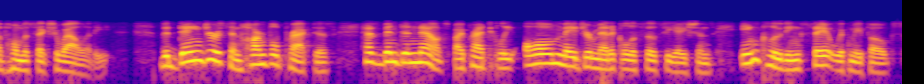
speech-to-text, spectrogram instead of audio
of homosexuality. The dangerous and harmful practice has been denounced by practically all major medical associations, including, say it with me, folks,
